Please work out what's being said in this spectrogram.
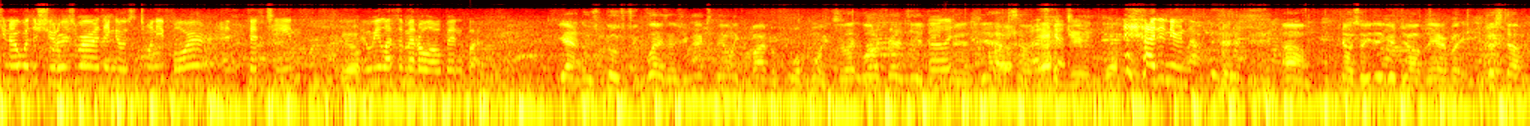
to know what the shooters were. I think it was 24 and 15, Yeah. and we left the middle open. But Yeah, those those two players, as you mentioned, they only combined for four points. So that, a lot of credit to your Really? defense. Yeah. So. That's good. Yeah. I didn't even know. um, you know, so you did a good job there. But just, um,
